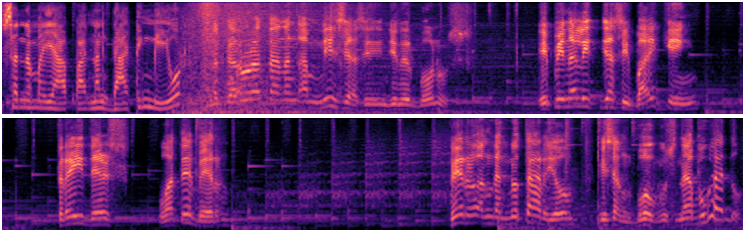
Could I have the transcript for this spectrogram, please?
sa namayapa ng dating mayor. Nagkaroon ata ng amnesia si Engineer Bonus. Ipinalit niya si Viking, traders, whatever. Pero ang nagnotaryo, isang bogus na abogado.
